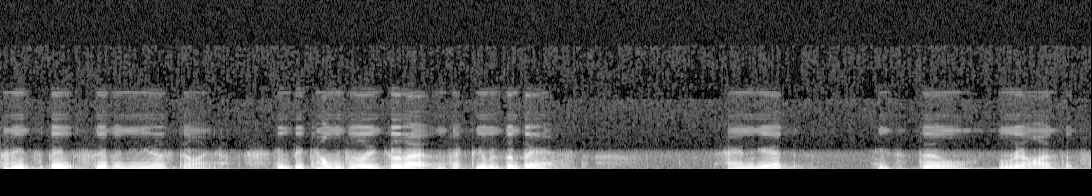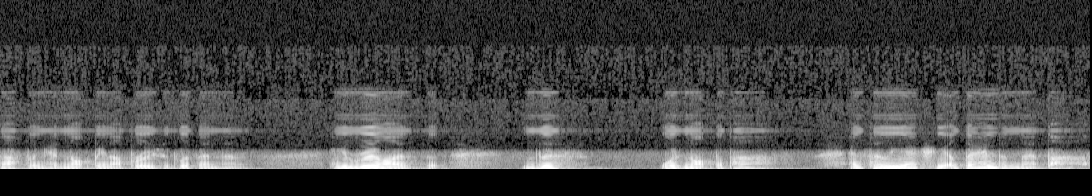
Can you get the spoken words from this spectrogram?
that he'd spent seven years doing it. He'd become very good at it. In fact, he was the best. And yet, he still realized that suffering had not been uprooted within him. He realized that this was not the path. And so he actually abandoned that path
